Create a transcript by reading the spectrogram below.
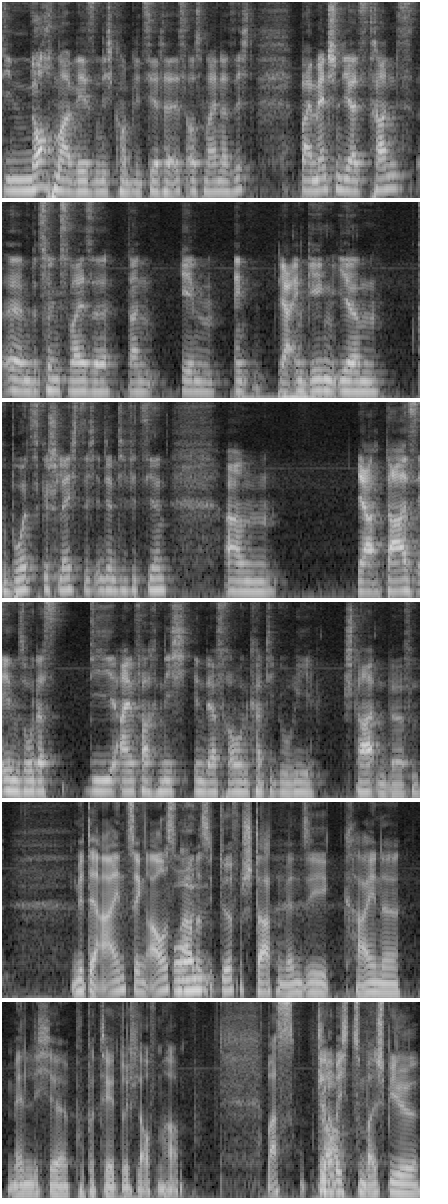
noch wesentlich komplizierter ist aus meiner Sicht. Bei Menschen, die als trans, äh, beziehungsweise dann eben en, ja, entgegen ihrem Geburtsgeschlecht sich identifizieren, ähm, ja, da ist eben so, dass die einfach nicht in der Frauenkategorie starten dürfen. Mit der einzigen Ausnahme, Und- sie dürfen starten, wenn sie keine männliche Pubertät durchlaufen haben. Was, glaube Genau. ich, zum Beispiel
